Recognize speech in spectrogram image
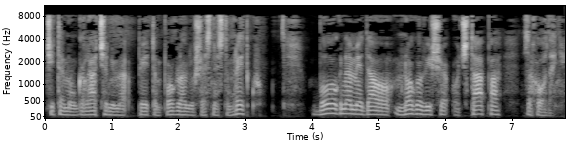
čitamo u Galačanima petom poglavlju 16. redku. Bog nam je dao mnogo više od štapa za hodanje.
